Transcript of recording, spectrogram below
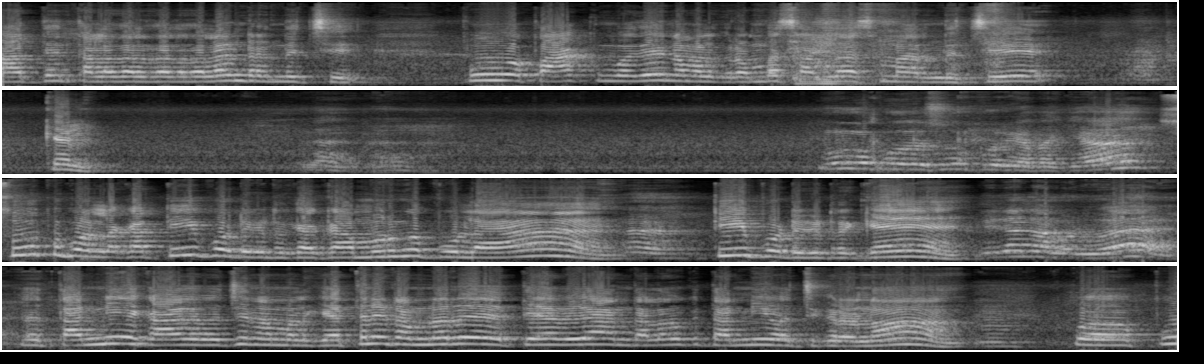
பார்த்தேன். தலை தலை தலை தலைன்னு இருந்துச்சு. பூவை பார்க்கும்போதே நம்மளுக்கு ரொம்ப சந்தோஷமாக இருந்துச்சு. கேளு. சூப்பு போடலக்கா டீ போட்டுக்கிட்டு இருக்கேன்க்கா முருங்கைப்பூவில் டீ போட்டுக்கிட்டு இருக்கேன். தண்ணியை காய வச்சு நம்மளுக்கு எத்தனை டம்ளர் தேவையோ அந்த அளவுக்கு தண்ணியை வச்சுக்கிறணும். இப்போ பூ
